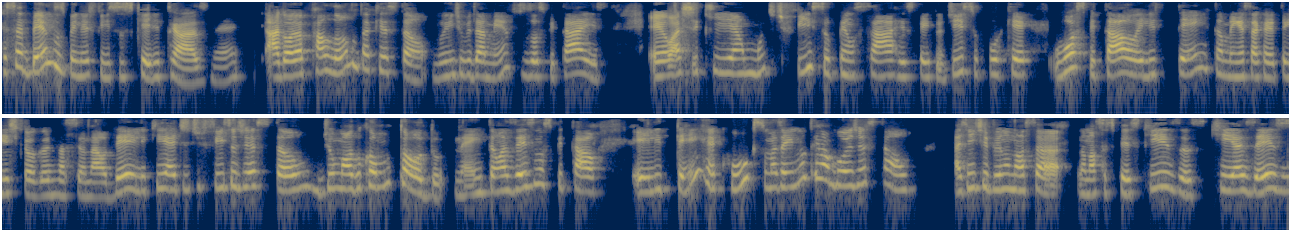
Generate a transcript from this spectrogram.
recebendo os benefícios que ele traz, né? Agora, falando da questão do endividamento dos hospitais, eu acho que é muito difícil pensar a respeito disso, porque o hospital ele tem também essa característica organizacional dele, que é de difícil gestão de um modo como um todo, né? Então, às vezes no hospital ele tem recurso, mas ele não tem uma boa gestão. A gente viu no nossa, nas nossas pesquisas que às vezes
